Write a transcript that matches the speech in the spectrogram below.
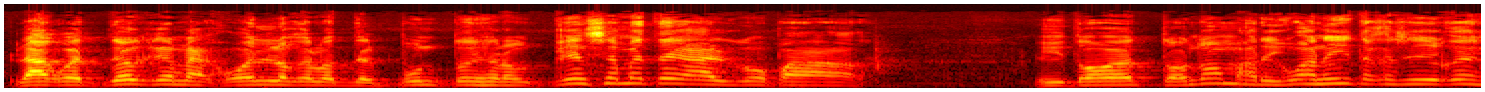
la cuestión es que me acuerdo que los del punto dijeron, ¿quién se mete algo para...? Y todo esto, no, marihuanita, qué sé yo qué.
